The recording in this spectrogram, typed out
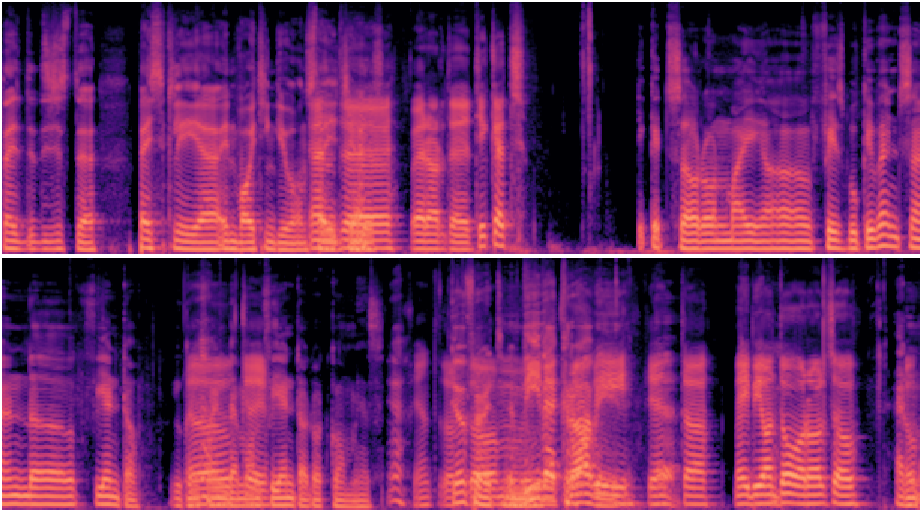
They, they're just uh, basically uh, inviting you on stage. And yeah. uh, where are the tickets? Tickets are on my uh, Facebook events and uh, Fienta. You can Oh, find them on okay. fienta.com. Yes. yeah. Fienta.com, Go for it. Vivek Vivek Ravi. Ravi, Fienta. Maybe on door also. And Oh,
